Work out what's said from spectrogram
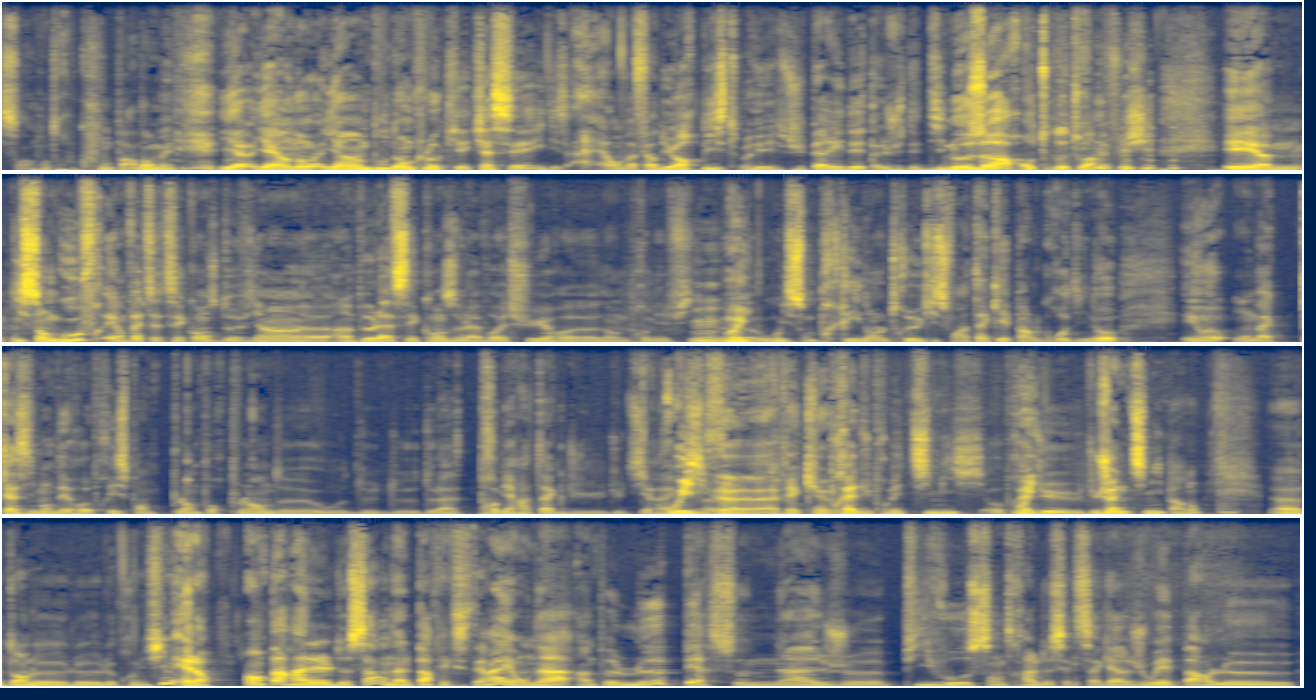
Ils sont vraiment trop cons, pardon, mais il y a, y a un, il y a un bout d'enclos qui est cassé. Ils disent Ah, on va faire du hors-piste. Oui, super idée. T'as juste des dinosaures autour de toi, réfléchis. et euh, ils s'engouffrent. Et en fait, cette séquence devient euh, un peu la séquence de la voiture euh, dans le premier film, Mm. Oui. où ils sont pris dans le truc, ils se font attaquer par le gros dino. Et euh, on a quasiment des reprises plan, plan pour plan de, de, de- de la première attaque du, du T-Rex. oui euh, euh, avec euh, auprès du premier Timmy, auprès Oui. du, du jeune Timmy, pardon, Mm. euh, dans le, le- le premier film. Et alors, en parallèle de ça, on a le parc, etc. Et on a un peu le personnage euh, pivot central de cette saga, joué par le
